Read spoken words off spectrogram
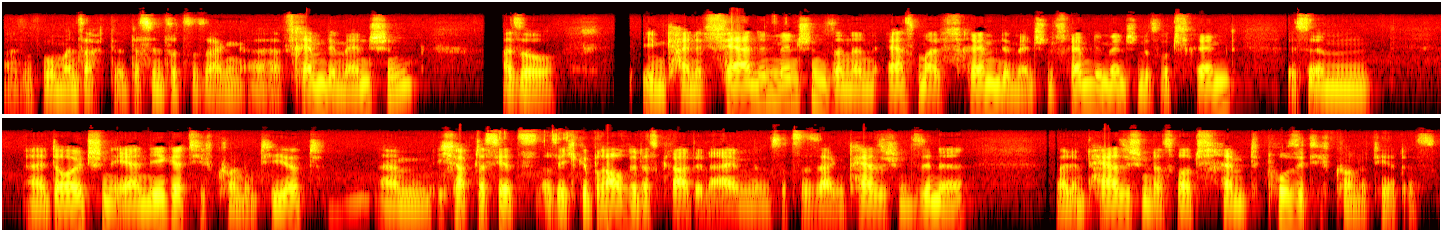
also wo man sagt, das sind sozusagen äh, fremde Menschen, also eben keine fernen Menschen, sondern erstmal fremde Menschen. Fremde Menschen, das Wort fremd ist im äh, Deutschen eher negativ konnotiert. Ähm, ich habe das jetzt, also ich gebrauche das gerade in einem sozusagen persischen Sinne, weil im Persischen das Wort fremd positiv konnotiert ist.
